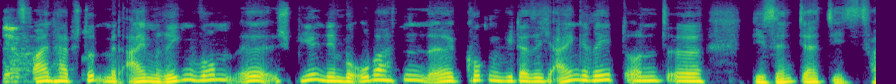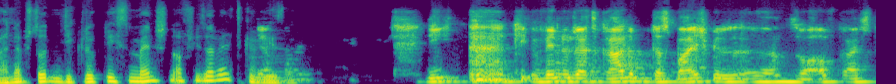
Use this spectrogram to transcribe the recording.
ja. zweieinhalb Stunden mit einem Regenwurm äh, spielen, den beobachten, äh, gucken, wie der sich eingräbt und äh, die sind ja die zweieinhalb Stunden die glücklichsten Menschen auf dieser Welt gewesen. Die, wenn du das gerade das Beispiel äh, so aufgreifst,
